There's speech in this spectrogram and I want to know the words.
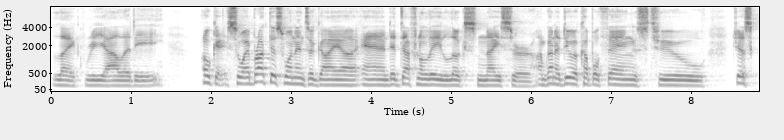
like reality. Okay, so I brought this one into Gaea and it definitely looks nicer. I'm gonna do a couple things to just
